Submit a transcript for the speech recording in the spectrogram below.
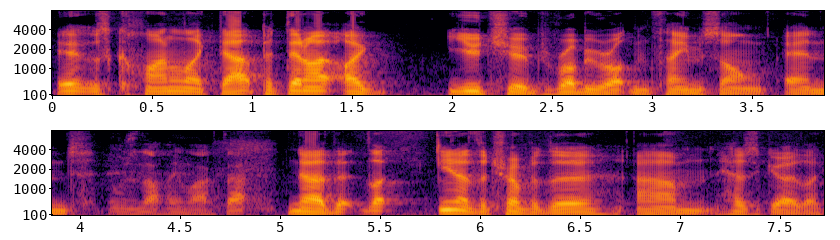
It was kind of like that, but then I, I YouTubed Robbie Rotten theme song, and It was nothing like that. no, the, like you know the trumpet. The um, how's it go? Like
